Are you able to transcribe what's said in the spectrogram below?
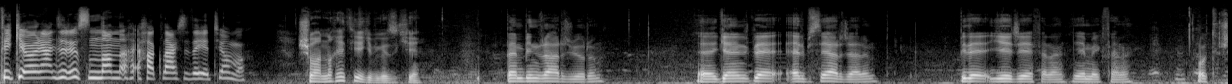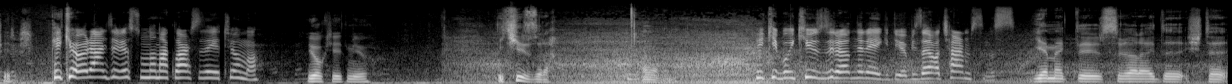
Peki öğrencilere sunulan haklar size yetiyor mu? Şu anlık yetiyor gibi gözüküyor. Ben 1000 lira harcıyorum. Ee, genellikle elbiseye harcarım. Bir de yiyeceğe falan, yemek falan. O tür şeyler. Peki öğrencilere sunulan haklar size yetiyor mu? Yok yetmiyor. 200 lira. Peki bu 200 lira nereye gidiyor? Bize açar mısınız? Yemektir, sigaraydı işte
